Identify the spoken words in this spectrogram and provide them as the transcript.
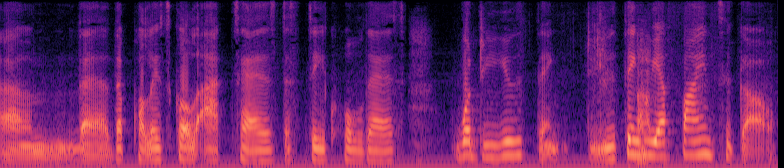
um, the, the political actors, the stakeholders. What do you think? Do you think uh, we are fine to go?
